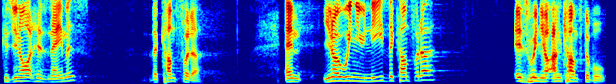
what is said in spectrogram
Because you know what his name is? The Comforter. And you know when you need the Comforter? Is when you're uncomfortable.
